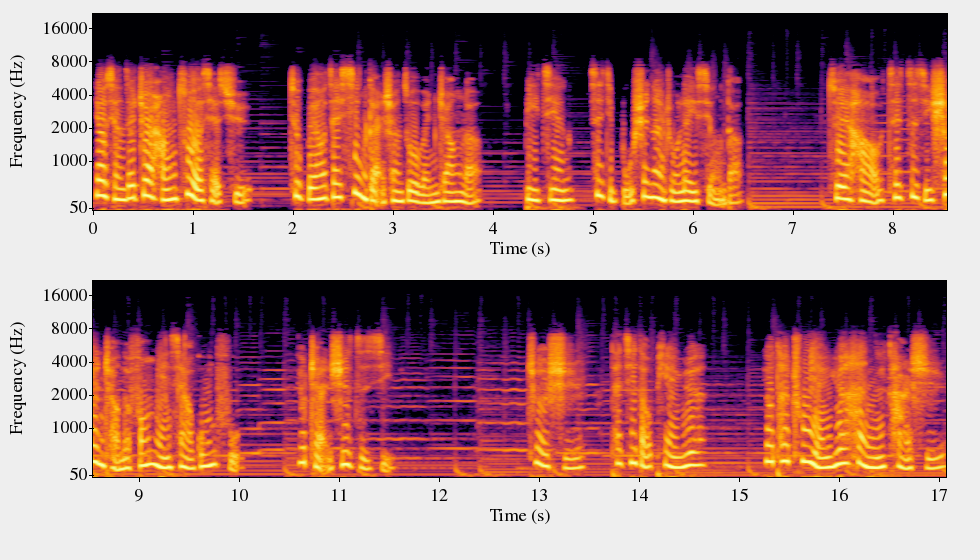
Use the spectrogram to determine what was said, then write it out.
要想在这行做下去，就不要在性感上做文章了， 毕竟自己不是那种类型的。最好在自己擅长的方面下功夫，要展示自己。这时，他接到片约，要他出演约翰尼卡时，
